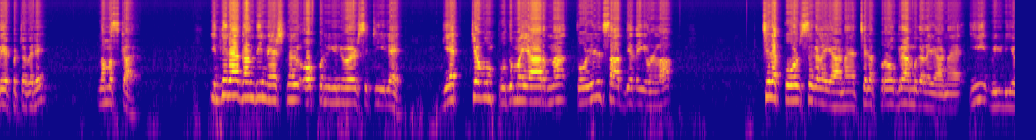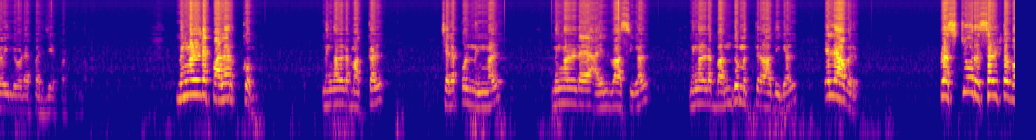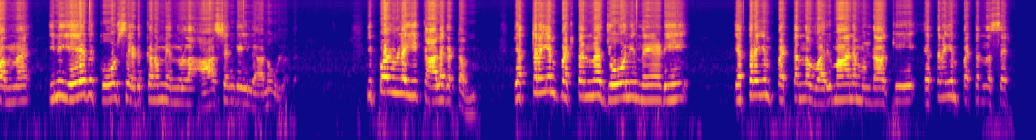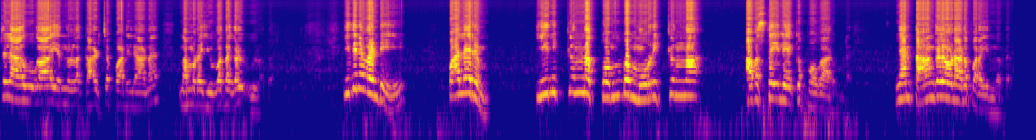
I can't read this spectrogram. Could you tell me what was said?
പ്രിയപ്പെട്ടവരെ നമസ്കാരം. Indira Gandhi national open യൂണിവേഴ്സിറ്റിയിലെ ഏറ്റവും പുതുമയാർന്ന തൊഴിൽ സാധ്യതയുള്ള ചില കോഴ്സുകളെയാണ് ചില പ്രോഗ്രാമുകളെയാണ് ഈ വീഡിയോയിലൂടെ പരിചയപ്പെടുത്തുന്നത്. നിങ്ങളുടെ പലർക്കും നിങ്ങളുടെ മക്കൾ ചിലപ്പോൾ നിങ്ങൾ നിങ്ങളുടെ അയൽവാസികൾ നിങ്ങളുടെ ബന്ധുമിത്രാദികൾ എല്ലാവരും പ്ലസ് ടു റിസൾട്ട് വന്ന് ഇനി ഏത് കോഴ്സ് എടുക്കണം എന്നുള്ള ആശങ്കയിലാണ് ഉള്ളത്. ഇപ്പോഴുള്ള ഈ കാലഘട്ടം എത്രയും പെട്ടെന്ന് ജോലി നേടി എത്രയും പെട്ടെന്ന് വരുമാനമുണ്ടാക്കി എത്രയും പെട്ടെന്ന് സെറ്റിൽ ആവുക എന്നുള്ള കാഴ്ചപ്പാടിലാണ് നമ്മുടെ യുവതകൾ ഉള്ളത്. ഇതിനു വേണ്ടി പലരും ഇരിക്കുന്ന കൊമ്പ് മുറിക്കുന്ന അവസ്ഥയിലേക്ക് പോകാറുണ്ട്. ഞാൻ താങ്കളോടാണ് പറയുന്നത്.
